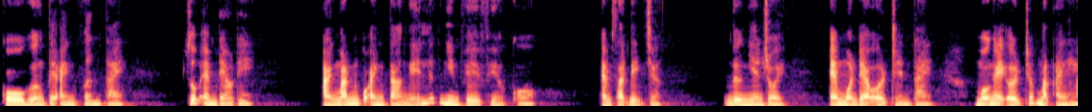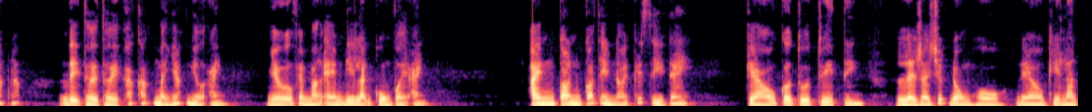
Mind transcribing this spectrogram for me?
Cô hướng tới anh vân tay. Giúp em đeo đi. Ánh mắt của anh ta nghĩ liếc nhìn về phía cô. Em xác định chứ? Đương nhiên rồi, em muốn đeo ở trên tay. Mỗi ngày ở trước mặt anh lắc lắc. Để thời thời khắc khắc mà nhắc nhở anh. Nhớ phải mang em đi lặn cùng với anh. Anh còn có thể nói cái gì đây? Kéo cửa tủ thủy tinh, lấy ra chiếc đồng hồ đeo khi lặn,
